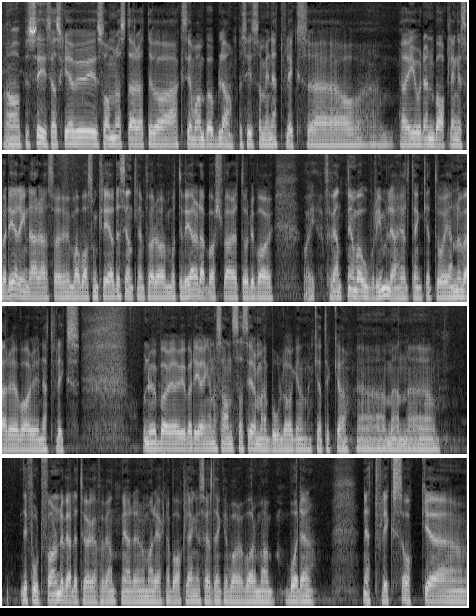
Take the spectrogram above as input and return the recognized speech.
Ja, precis. Jag skrev ju i somras där att det var, aktien var en bubbla, precis som i Netflix. Eh, och eh, jag gjorde en baklängesvärdering där, alltså vad som krävdes egentligen för att motivera det där börsvärdet. Och det var, förväntningarna var orimliga helt enkelt och ännu värre var det i Netflix. Och nu börjar ju värderingarna sansas i de här bolagen kan jag tycka. Eh, men det är fortfarande väldigt höga förväntningar om man räknar baklänges helt enkelt vad, vad de har både Netflix och, eh,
